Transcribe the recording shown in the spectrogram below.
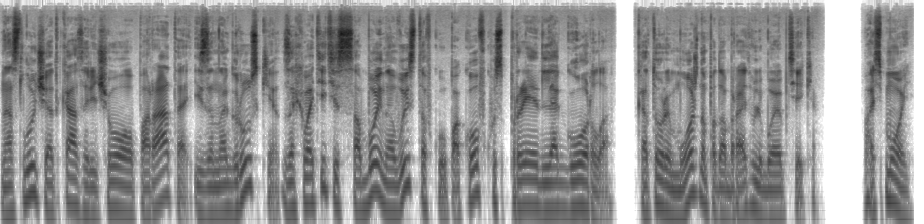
На случай отказа речевого аппарата из-за нагрузки захватите с собой на выставку упаковку спрея для горла, который можно подобрать в любой аптеке. Восьмой.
